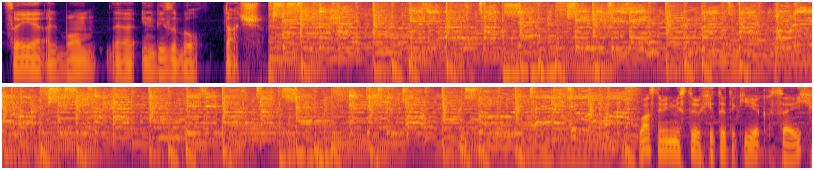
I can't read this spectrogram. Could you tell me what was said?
це є альбом е, Invisible Touch. Власне, він містив хіти, такі як цей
